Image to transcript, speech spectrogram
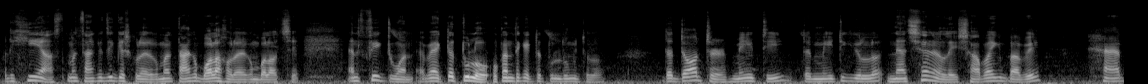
মানে হি আস মানে তাকে জিজ্ঞেস করল এরকম মানে তাকে বলা হলো এরকম বলা হচ্ছে। অ্যান্ড ফিক্ট ওয়ান এবং একটা তুলো ওখান থেকে একটা তুল তুমি তুলো। দ্য ডটার মেয়েটি দ্য মেয়েটি কী ন্যাচারালি স্বাভাবিকভাবে হ্যাড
